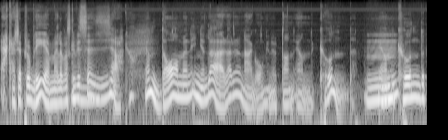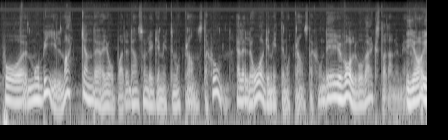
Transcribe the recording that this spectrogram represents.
ja kanske problem eller vad ska vi Mm. säga? En dam, men ingen lärare den här gången, utan en kund. Mm. En kund på mobilmacken där jag jobbade, den som ligger mittemot brandstation. Eller låg mittemot brandstation. Det är ju Volvo-verkstad där numera. Ja, i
